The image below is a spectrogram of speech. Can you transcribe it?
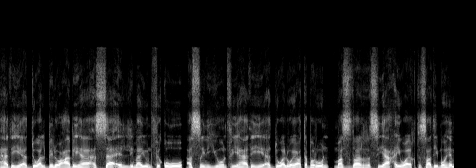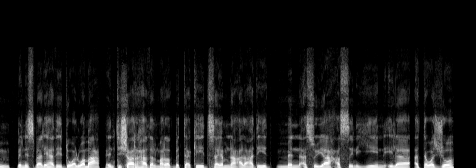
هذه الدول بلعابها السائل لما ينفقه الصينيون في هذه الدول ويعتبرون مصدر سياحي واقتصادي مهم بالنسبة لهذه الدول. ومع انتشار هذا المرض بالتأكيد سيمنع العديد من السياح الصينيين إلى التوجه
